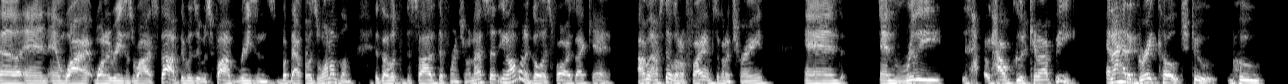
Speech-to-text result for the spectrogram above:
uh, and and why one of the reasons why I stopped. It was it was five reasons, but that was one of them. Is I looked at the size differential and I said, you know, I'm going to go as far as I can. I'm, I'm still going to fight. I'm still going to train, and and really, how good can I be? And I had a great coach too, who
